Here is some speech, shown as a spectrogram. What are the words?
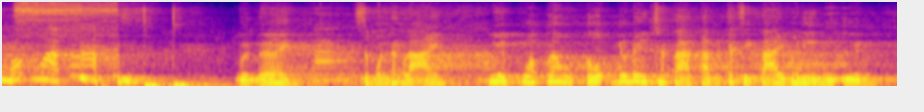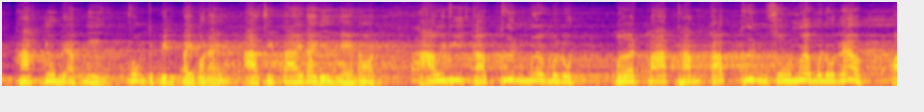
นหมกหัวค่ะเบิ่งเอ้ยสมุนทั้งหลายนี่พวกเราตกอยู่ในชะตากรรมจักสิตายมือนี้มืออื่น หากอยู่แบบนี้คงจะเป็นไปบ่ได้อาจสิตายได้อยังแน่นอนหาวิธีกลับขึ้นเมืองมนุษย์ เปิดปากทำกลับขึ้นสู่เมืองมนุษย์แล้ว ไป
